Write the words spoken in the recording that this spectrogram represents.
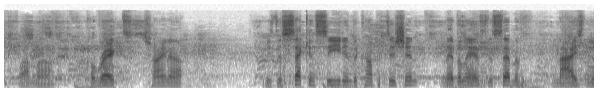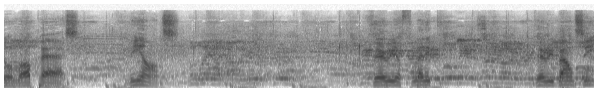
If I'm uh, correct, China is the second seed in the competition. Netherlands the seventh. Nice little lob pass. Leons. Very athletic, very bouncy.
